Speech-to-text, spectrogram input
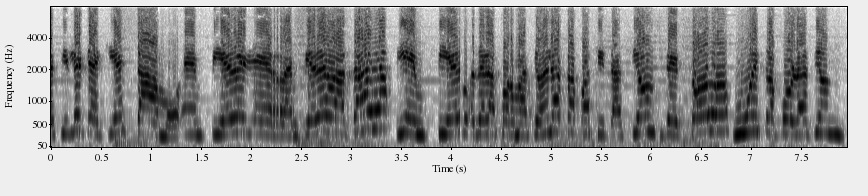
decirle que aquí estamos en pie de guerra, en pie de batalla y en pie de la formación y la capacitación de toda nuestra población.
